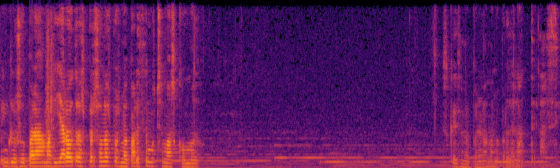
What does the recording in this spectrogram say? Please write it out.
incluso para maquillar a otras personas pues me parece mucho más cómodo. Es que se me pone la mano por delante, así.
